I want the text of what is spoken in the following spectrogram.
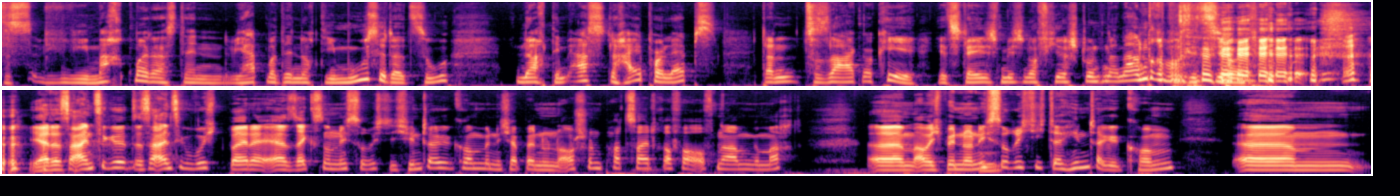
das, wie, macht man das denn? Wie hat man denn noch die Muße dazu, nach dem ersten Hyperlapse dann zu sagen, okay, jetzt stelle ich mich noch vier Stunden an eine andere Position. ja, das einzige, das einzige, wo ich bei der R6 noch nicht so richtig hintergekommen bin, ich habe ja nun auch schon ein paar Zeitrafferaufnahmen gemacht, ähm, aber ich bin noch nicht mhm. so richtig dahinter gekommen, ähm,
